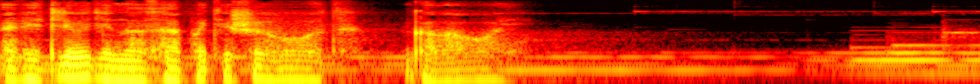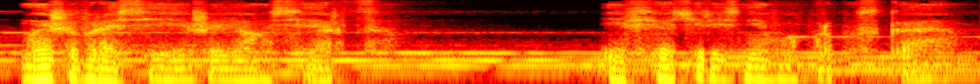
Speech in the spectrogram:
А ведь люди на Западе живут головой. Мы же в России живем сердцем и все через него пропускаем.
